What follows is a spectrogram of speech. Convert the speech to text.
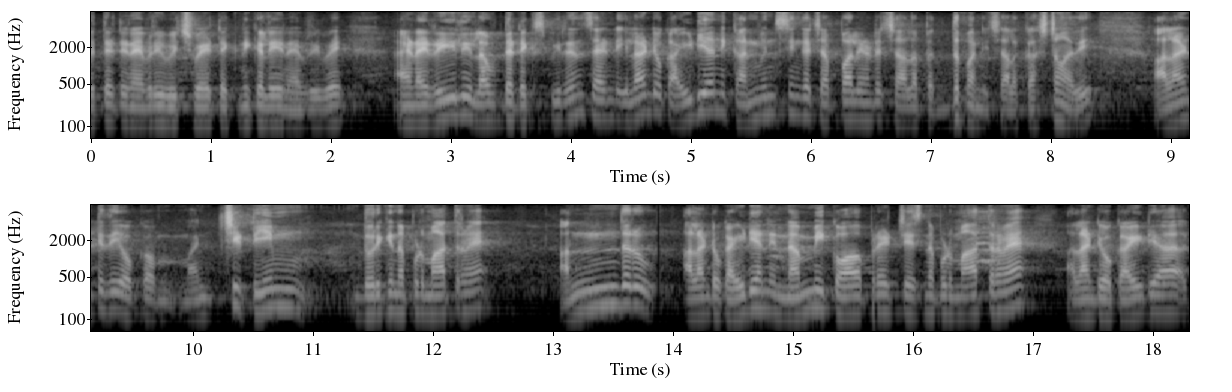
with it in every which way technically in every way. And I really love that experience and ఇలాంటి ఒక ఐడియాని కన్విన్సింగ్గా చెప్పాలి అంటే చాలా పెద్ద పని చాలా కష్టం అది. అలాంటిది ఒక మంచి టీం దొరికినప్పుడు మాత్రమే అందరూ అలాంటి ఒక ఐడియాని నమ్మి కోఆపరేట్ చేసినప్పుడు మాత్రమే అలాంటి ఒక ఐడియా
